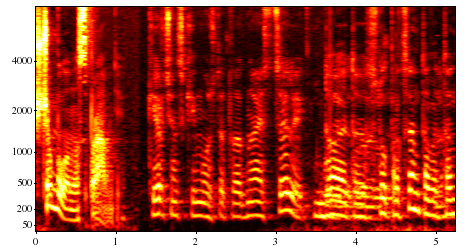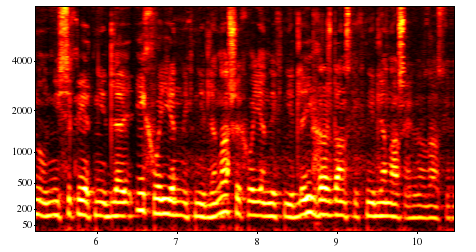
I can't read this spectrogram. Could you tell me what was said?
Що було насправді? Керченский мост – это одна из целей? Да, Более это того, сто процентов. Да. Это ну, не секрет ни для их военных, ни для наших военных, ни для их гражданских, ни для наших гражданских.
